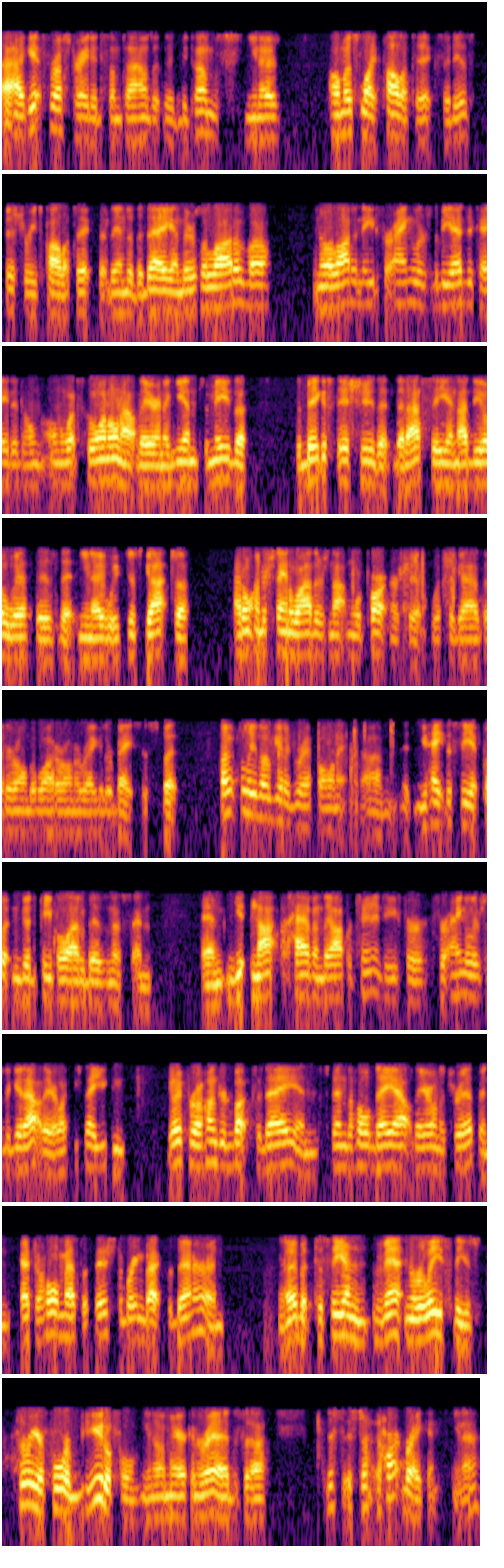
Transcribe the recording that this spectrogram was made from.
I get frustrated sometimes. It, it becomes, you know, almost like politics. It is fisheries politics at the end of the day, and there's a lot of, uh, you know, a lot of need for anglers to be educated on on what's going on out there. And again, to me, the the biggest issue that that I see and I deal with is that you know we've just got to. I don't understand why there's not more partnership with the guys that are on the water on a regular basis, but hopefully they'll get a grip on it. Um, you hate to see it putting good people out of business, and and get, not having the opportunity for for anglers to get out there. Like you say, you can go for a hundred bucks a day and spend the whole day out there on the trip and catch a whole mess of fish to bring back for dinner. And you know, but to see them vent and release these three or four beautiful, you know, American reds, uh, it's just heartbreaking, you know.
